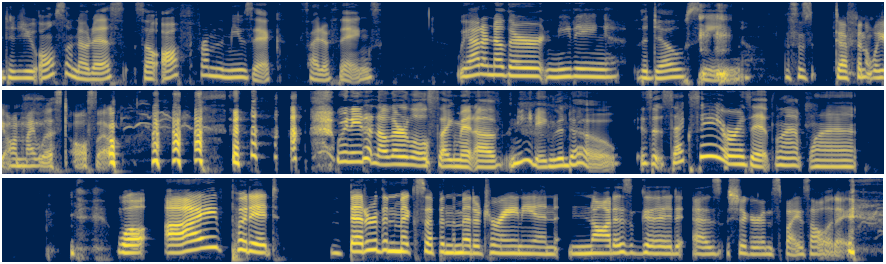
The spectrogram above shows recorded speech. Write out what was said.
did you also notice? So, off from the music side of things, we had another kneading the dough scene. This is definitely on my list also. we need another little segment of kneading the dough. Is it sexy or is it blah blah? Well, I put it better than mix up in the Mediterranean, not as good as sugar and spice holiday.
